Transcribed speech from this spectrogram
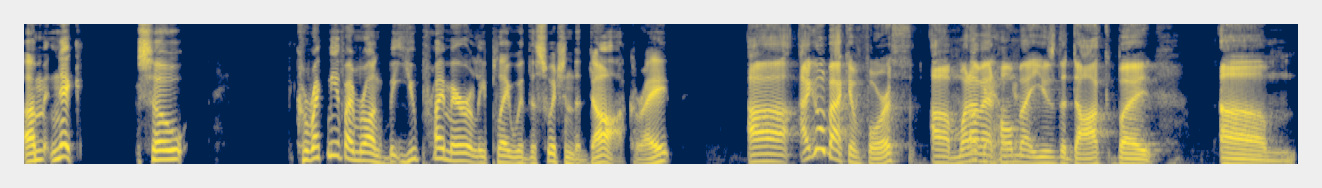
Um, Nick, so correct me if I'm wrong, but you primarily play with the Switch and the dock, right? Uh, I go back and forth. Um, when I'm at home, okay. I use the dock, but um,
